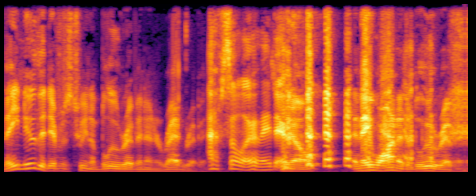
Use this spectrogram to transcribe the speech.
they knew the difference between a blue ribbon and a red ribbon. Absolutely, they do. You know, and they wanted a blue ribbon.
